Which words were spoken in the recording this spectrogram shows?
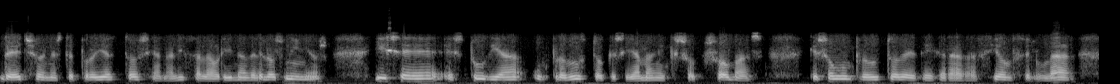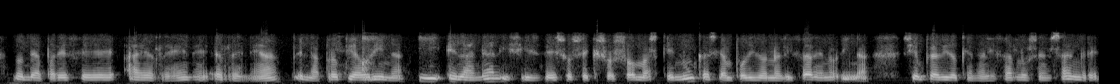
De hecho, en este proyecto se analiza la orina de los niños y se estudia un producto que se llaman exosomas, que son un producto de degradación celular donde aparece ARN, RNA en la propia orina y el análisis de esos exosomas que nunca se han podido analizar en orina, siempre ha habido que analizarlos en sangre,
